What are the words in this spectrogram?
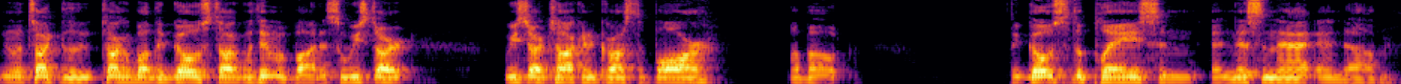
you know, talk to the, talk about the ghost. Talk with him about it." So we start we start talking across the bar about the ghost of the place and and this and that. And um,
